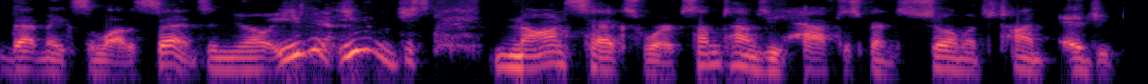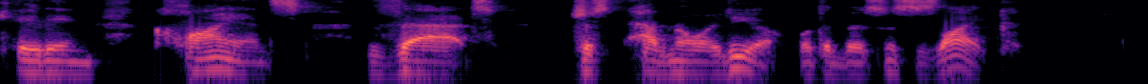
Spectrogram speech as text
that makes a lot of sense. And you know, even Yeah. even just non-sex work, sometimes you have to spend so much time educating clients that just have no idea what the business is like.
